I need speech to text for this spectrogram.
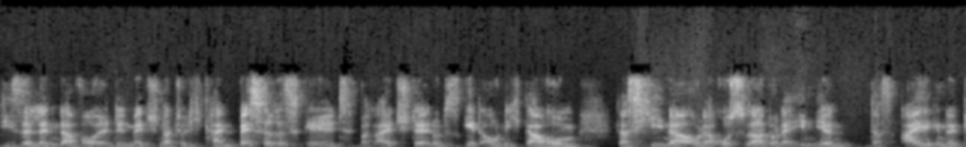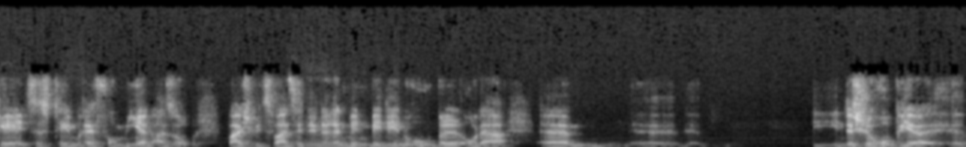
Diese Länder wollen den Menschen natürlich kein besseres Geld bereitstellen und es geht auch nicht darum, dass China oder Russland oder Indien das eigene Geldsystem reformieren, also beispielsweise den Renminbi, den Rubel oder ähm, äh, die indische Rupie äh,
